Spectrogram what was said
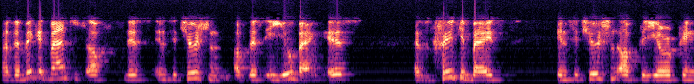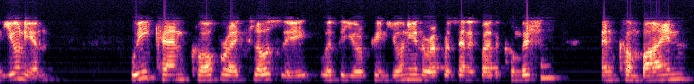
But the big advantage of this institution, of this EU bank, is as a treaty-based institution of the European Union, we can cooperate closely with the European Union, represented by the Commission, and combine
